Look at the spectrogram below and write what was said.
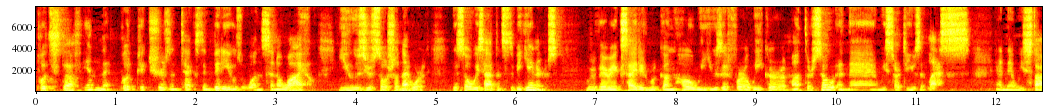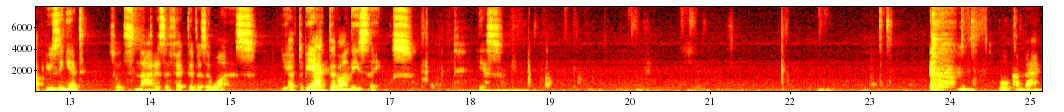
Put stuff in them. Put pictures and text and videos once in a while. Use your social network. This always happens to beginners. We're very excited, we're gung ho, we use it for a week or a month or so, and then we start to use it less. And then we stop using it, so it's not as effective as it was. You have to be active on these things. Yes. We'll come back.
